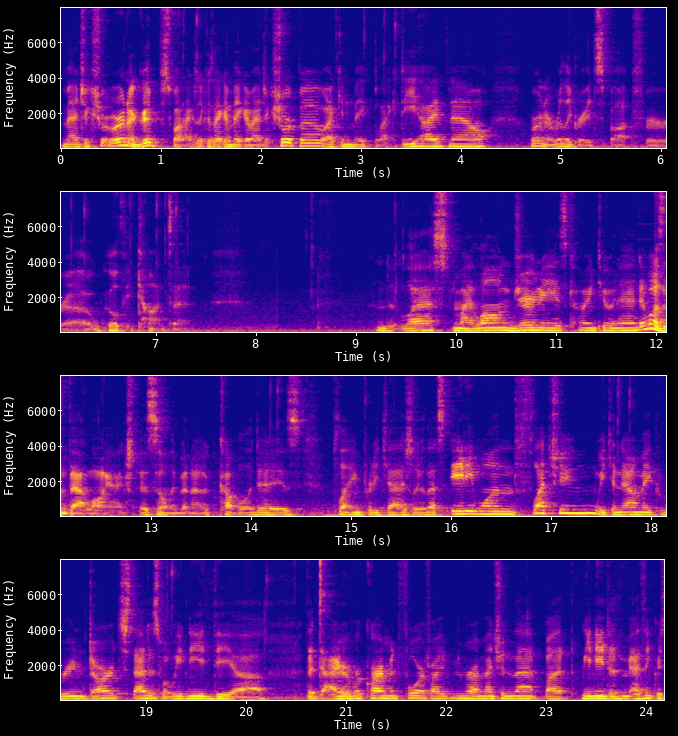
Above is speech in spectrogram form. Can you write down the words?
magic short. We're in a good spot actually because I can make a magic short bow. I can make black D hide now. We're in a really great spot for uh, wildy content. And at last, my long journey is coming to an end. It wasn't that long, actually. It's only been a couple of days playing pretty casually. That's 81 fletching. We can now make rune darts. That is what we need the uh, the diary requirement for, if I remember I mentioned that. But we need to, I think we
